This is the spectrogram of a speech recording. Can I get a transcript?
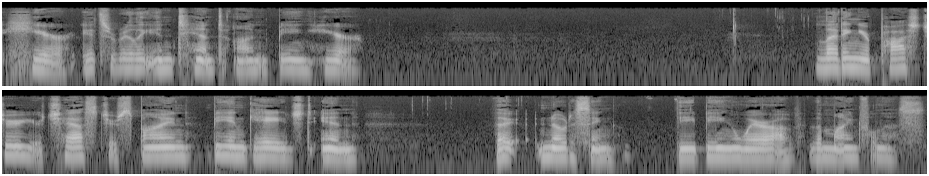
here, it's really intent on being here. Letting your posture, your chest, your spine be engaged in the noticing, the being aware of, the mindfulness.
